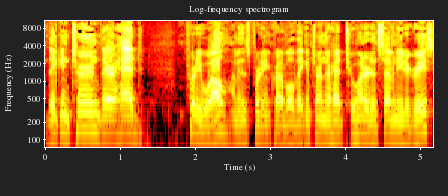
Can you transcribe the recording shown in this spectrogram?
they can turn their head pretty well. I mean, this is pretty incredible. They can turn their head 270 degrees.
